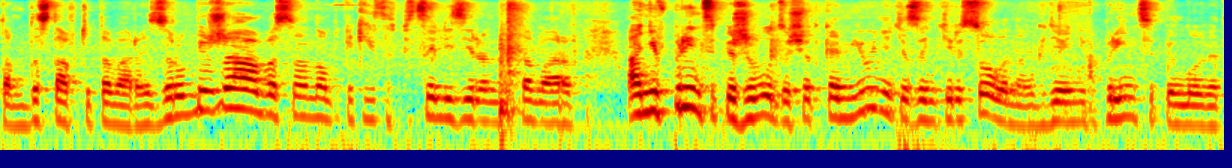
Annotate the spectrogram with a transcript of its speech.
там, доставки товара из-за рубежа, в основном каких-то специализированных товаров. Они в принципе живут за счет комьюнити, заинтересованного, где они в принципе ловят,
